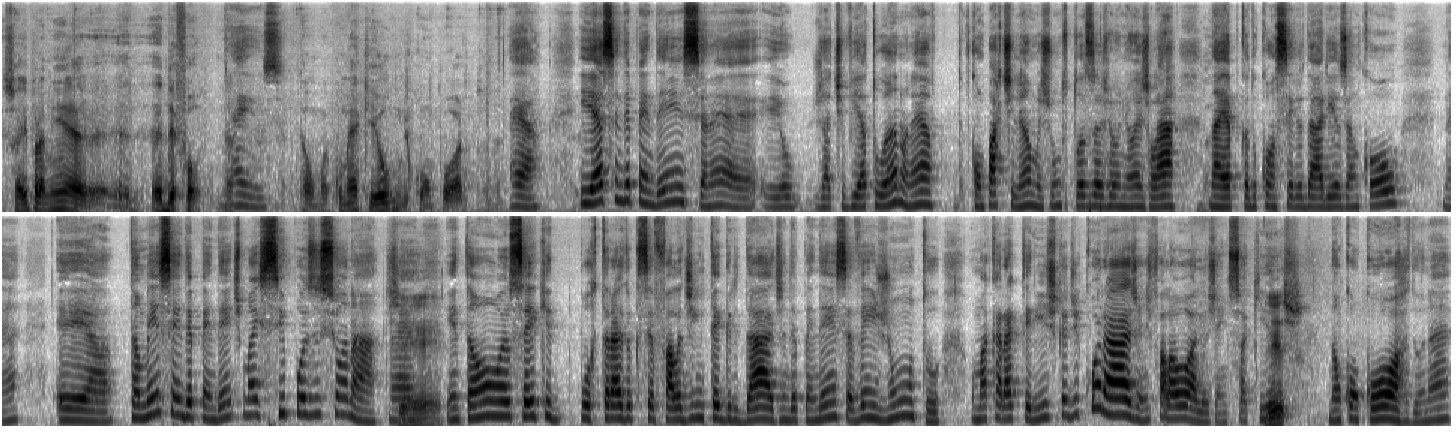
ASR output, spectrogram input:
Isso aí para mim é, é, é, default. Né? É isso. Então, como é que eu me comporto? Né? É. E essa independência, né, eu já te vi atuando, né, compartilhamos junto todas as reuniões lá na época do conselho da Arias Co, né, é, também ser independente, mas se posicionar. Né? Então, eu sei que por trás do que você fala de integridade, independência, vem junto uma característica de coragem, de falar, olha, gente, isso aqui isso. não concordo, né?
